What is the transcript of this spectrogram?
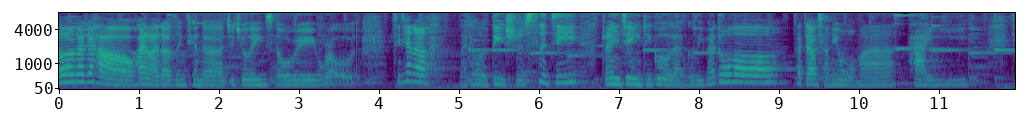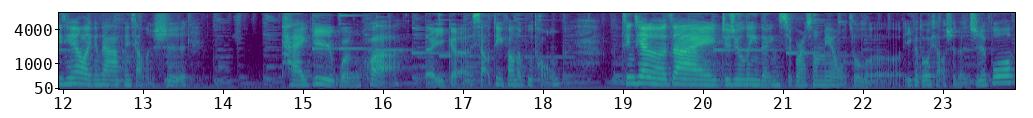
Hello，大家好，欢迎来到今天的 Jujulin Story World。今天呢，来到了第十四集，转眼间已经过了两个礼拜多了。大家有想念我吗？嗨，今天要来跟大家分享的是台日文化的一个小地方的不同。今天呢，在 Jujulin 的 Instagram 上面，我做了一个多小时的直播，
